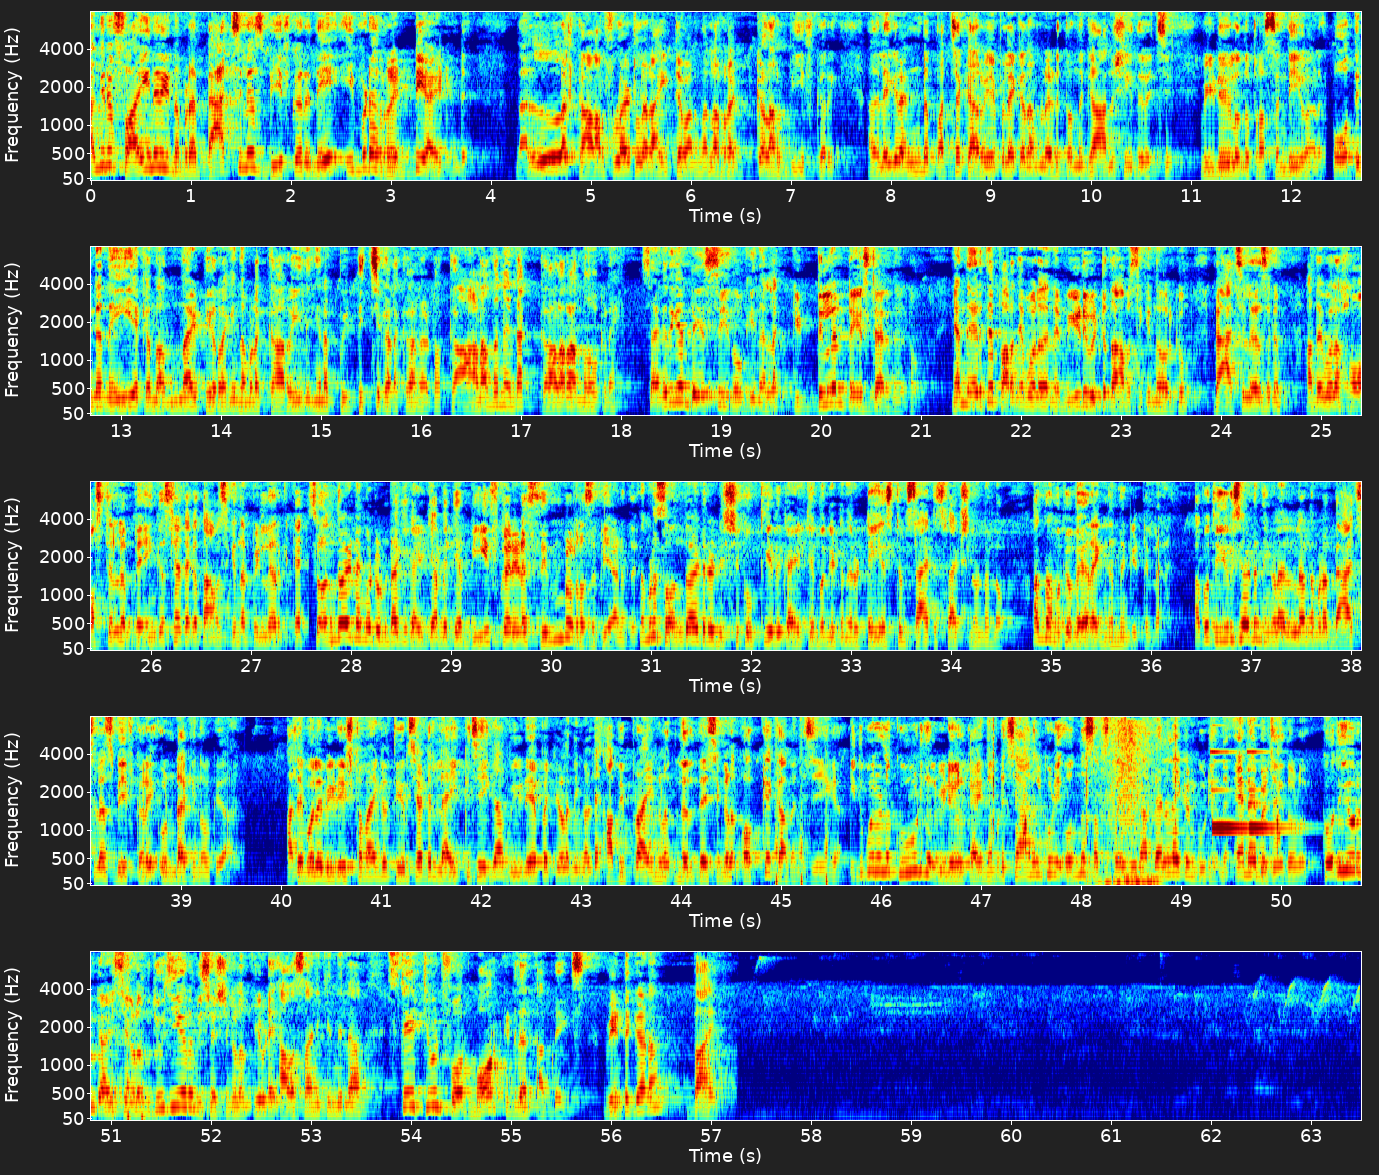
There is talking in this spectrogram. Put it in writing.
അങ്ങനെ ഫൈനലി നമ്മുടെ ബാച്ചിലേഴ്സ് ബീഫ് കറി ദേ ഇവിടെ റെഡി ആയിട്ടുണ്ട്. നല്ല കളർഫുൾ ആയിട്ടുള്ള ഒരു ഐറ്റമാണ് നല്ല റെഡ് കളർ ബീഫ് കറി അതിലേക്ക് രണ്ട് പച്ച കറിവേപ്പിലൊക്കെ നമ്മൾ എടുത്തൊന്ന് ഗാർണിഷ് ചെയ്ത് വെച്ച് വീഡിയോയിലൊന്ന് പ്രസന്റ് ചെയ്യുവാണ്. പോത്തിന്റെ നെയ്യൊക്കെ നന്നായിട്ട് ഇറങ്ങി നമ്മുടെ കറിയിൽ ഇങ്ങനെ പിടിച്ച് കിടക്കുകയാണ് കേട്ടോ. കാണാൻ തന്നെ എന്റെ കളറാന്ന് നോക്കണേ. സംഗതി ഞാൻ ടേസ്റ്റ് ചെയ്ത് നോക്കി. നല്ല കിഡിലൻ ടേസ്റ്റ് ആയിരുന്നു കേട്ടോ. ഞാൻ നേരത്തെ പറഞ്ഞ പോലെ തന്നെ വീട് വിട്ട് താമസിക്കുന്നവർക്കും ബാച്ചിലേഴ്സിനും അതേപോലെ ഹോസ്റ്റലിലും പേയിങ് ഗസ്റ്റായിട്ടൊക്കെ താമസിക്കുന്ന പിള്ളേർക്കൊക്കെ സ്വന്തമായിട്ട് അങ്ങോട്ട് ഉണ്ടാക്കി കഴിക്കാൻ പറ്റിയ ബീഫ് കറിയുടെ സിമ്പിൾ റെസിപ്പിയാണിത് നമ്മൾ സ്വന്തമായിട്ട് ഒരു ഡിഷ് കുക്ക് ചെയ്ത് കഴിക്കുമ്പോൾ കിട്ടുന്ന ഒരു ടേസ്റ്റും സാറ്റിസ്ഫാക്ഷൻ ഉണ്ടല്ലോ. അത് നമുക്ക് വേറെ എങ്ങൊന്നും കിട്ടില്ല. അപ്പോൾ തീർച്ചയായിട്ടും നിങ്ങളെല്ലാം നമ്മുടെ ബാച്ചിലേഴ്സ് ബീഫ് കറി ഉണ്ടാക്കി നോക്കുക. അതേപോലെ വീഡിയോ ഇഷ്ടമായെങ്കിൽ തീർച്ചയായിട്ടും ലൈക്ക് ചെയ്യുക വീഡിയോയെ പറ്റിയുള്ള നിങ്ങളുടെ അഭിപ്രായങ്ങളും നിർദ്ദേശങ്ങളും ഒക്കെ കമന്റ് ചെയ്യുക. ഇതുപോലുള്ള കൂടുതൽ വീഡിയോകൾക്കായി നമ്മുടെ ചാനൽ കൂടി ഒന്ന് സബ്സ്ക്രൈബ് ചെയ്യുക ബെല്ലൈക്കൺ കൂടി ഒന്ന് എനേബിൾ ചെയ്തോളൂ. കൊതിയൂറും കാഴ്ചകളും രുചിയേറും വിശേഷങ്ങളും ഇവിടെ അവസാനിക്കുന്നില്ല. സ്റ്റേ ട്യൂൺ ഫോർ മോർ കിഡിലൻ അപ്ഡേറ്റ്സ് വീണ്ടും കാണാം. ബൈ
